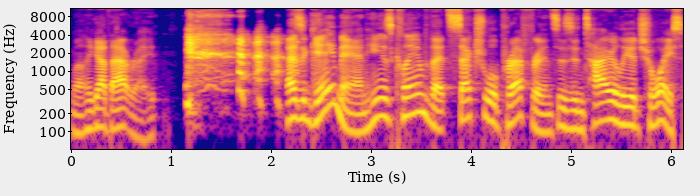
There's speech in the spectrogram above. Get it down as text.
well, he got that right. As a gay man, he has claimed that sexual preference is entirely a choice,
